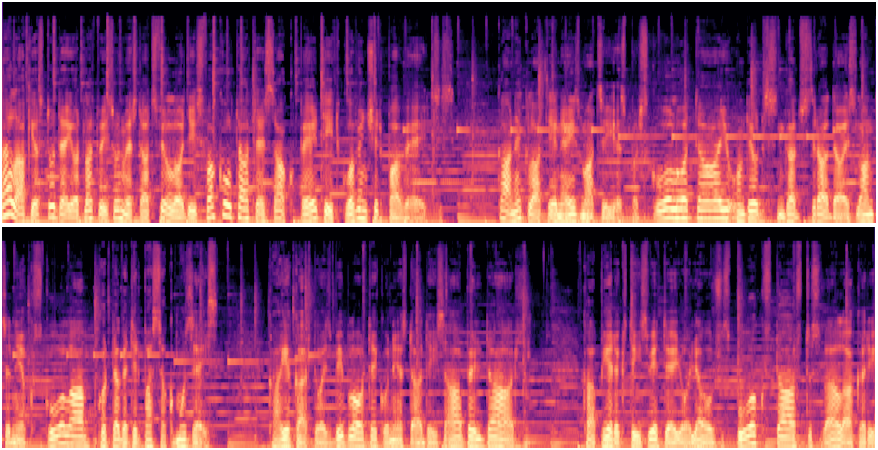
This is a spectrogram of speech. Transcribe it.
Vēlāk, jau studējot Latvijas Universitātes filozofijas fakultātē, sāku pētīt, ko viņš ir paveicis kā neklātienē izmācījies par skolotāju un 20 gadus strādājis Lancenieku skolā, kur tagad ir pasaku muzejs, kā iekārtojis biblioteku un iestādījis ābeļu dārzu, kā pierakstījis vietējo ļaužu spoku stāstus, vēlāk arī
